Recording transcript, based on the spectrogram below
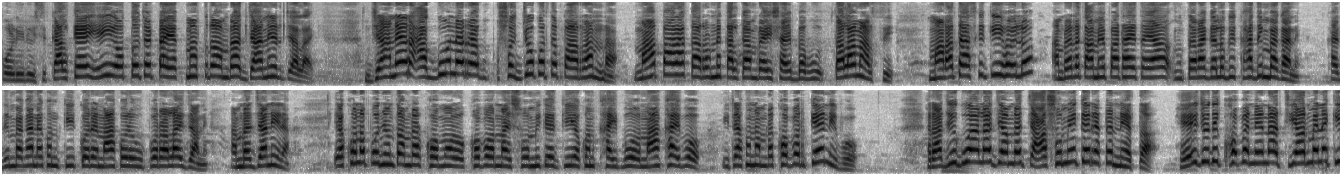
পড়ি রয়েছি কালকে এই অত্যাচারটা একমাত্র আমরা জানের জ্বালায়। জানের আগুনের সহ্য করতে পারলাম না। না পারার কারণে কালকে আমরা এই সাহেববাবু তালা মারছি। মারাতে আজকে কি হইল? আমরা কামে পাঠাই, তাই তারা গেল কি খাদিম বাগানে? খাদিম বাগান এখন কি করে, না করে উপরালাই জানে। আমরা জানি না। এখনও পর্যন্ত আমরা খবর খবর নাই, শ্রমিকের কি এখন খাইবো, না খাইবো, এটা এখন আমরা খবর কে নিব? রাজীব গোয়ালা যে আমরা চা শ্রমিকের একটা নেতা, হে যদি খবর নেয় না চেয়ারম্যানে কি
